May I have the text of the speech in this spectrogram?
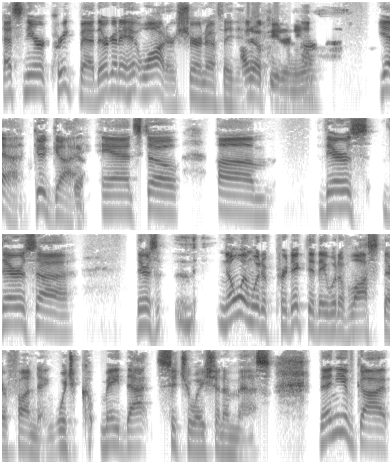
that's near a creek bed. They're going to hit water." Sure enough, they did. I know Peter Neal. Uh, yeah, good guy. Yeah. And so um, there's there's uh there's no one would have predicted they would have lost their funding, which made that situation a mess. Then you've got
